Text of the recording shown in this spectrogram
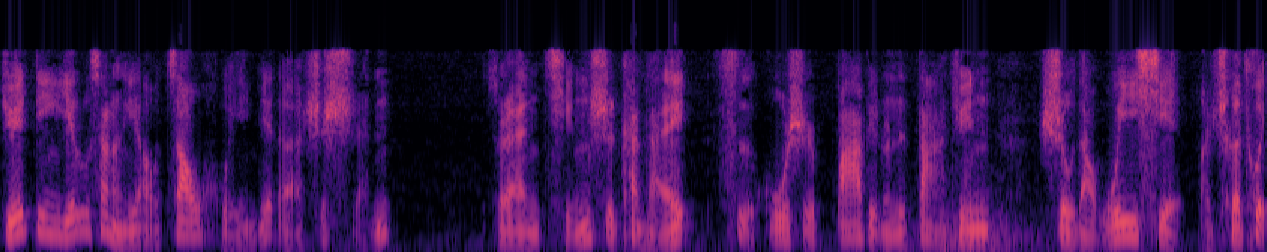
决定耶路撒冷要遭毁灭的是神，虽然情势看来似乎是巴比伦的大军受到威胁而撤退，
